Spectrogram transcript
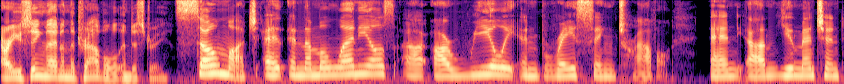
Are you seeing that in the travel industry? So much. And, and the millennials are, are, really embracing travel. And um, you mentioned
